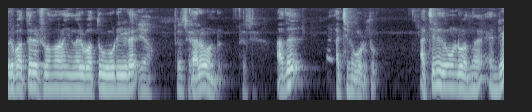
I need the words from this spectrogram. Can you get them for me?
ഒരു പത്ത് ലക്ഷം എന്ന് പറഞ്ഞാൽ ഇന്നൊരു പത്ത് കോടിയുടെ സ്ഥലമുണ്ട്. അത് അച്ഛന് കൊടുത്തു. അച്ഛൻ ഇതുകൊണ്ട് വന്ന് എന്റെ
